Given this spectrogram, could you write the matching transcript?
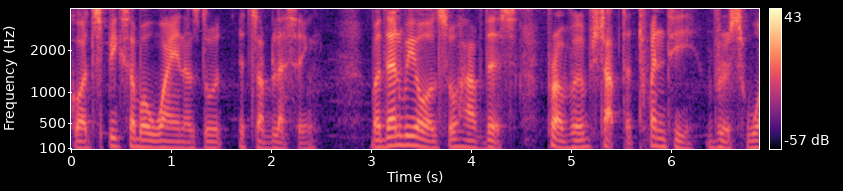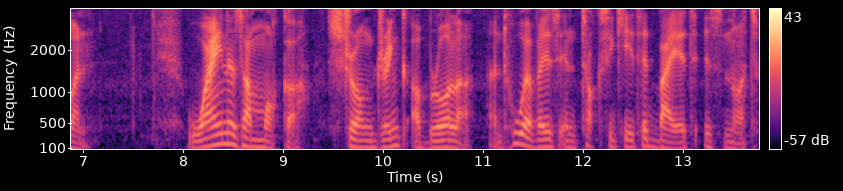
God speaks about wine as though it's a blessing. But then we also have this Proverbs chapter 20, verse 1. Wine is a mocker, strong drink a brawler, and whoever is intoxicated by it is not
